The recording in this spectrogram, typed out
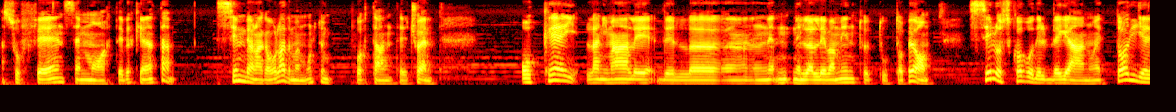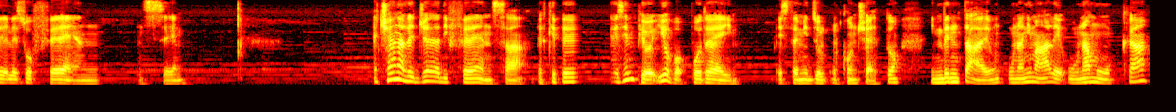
sofferenza e morte, perché in realtà sembra una cavolata, ma è molto importante. Cioè, ok l'animale del, nell'allevamento e tutto, però se lo scopo del vegano è togliere le sofferenze, c'è una leggera differenza, perché per esempio io potrei, estremizzo il concetto, inventare un, un animale, una mucca,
